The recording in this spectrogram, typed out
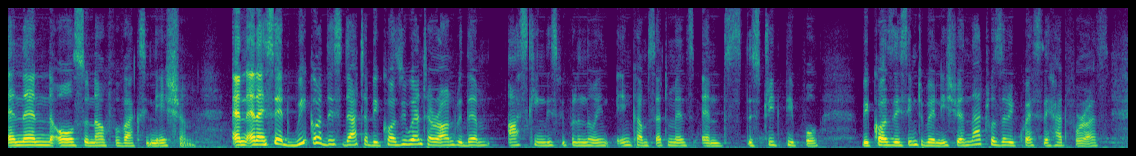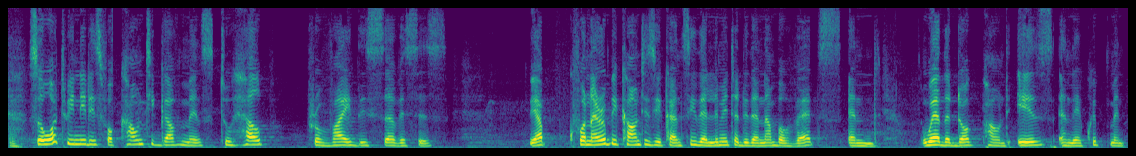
and then also now for vaccination. And, and I said, we got this data because we went around with them asking these people in the in- income settlements and the street people because they seem to be an issue. And that was a request they had for us. Hmm. So what we need is for county governments to help provide these services. Yep. For Nairobi counties, you can see they're limited with the number of vets and where the dog pound is and the equipment.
